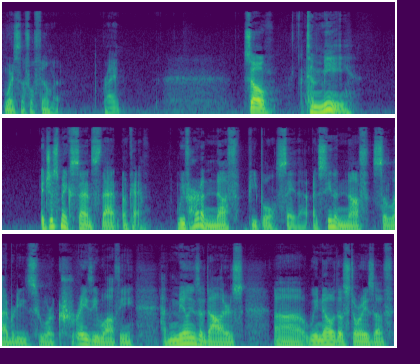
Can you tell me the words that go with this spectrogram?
Where's the fulfillment, right? So, to me, it just makes sense that, okay, we've heard enough people say that. I've seen enough celebrities who are crazy wealthy, have millions of dollars. Uh, we know those stories of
